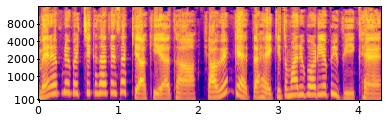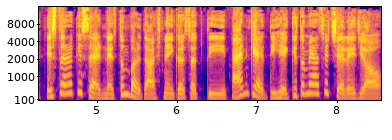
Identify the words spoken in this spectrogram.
मैंने अपने बच्चे के साथ ऐसा क्या किया था? शावेन कहता है कि तुम्हारी बॉडी अभी वीक है। इस तरह की सैडनेस तुम बर्दाश्त नहीं कर सकती। एन कहती है कि तुम यहाँ से चले जाओ।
